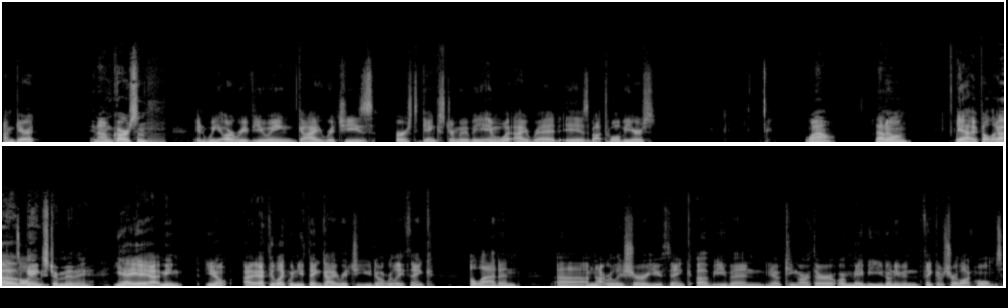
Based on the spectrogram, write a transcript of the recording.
I'm Garrett, And I'm Carson. and we are reviewing Guy Ritchie's first gangster movie in what I read is about 12 years. Wow. That long? Yeah, I felt like oh, that's all. gangster movie. Yeah, yeah, yeah. I mean, you know, I, I feel like when you think Guy Ritchie, you don't really think Aladdin. Uh, I'm not really sure you think of even, you know, King Arthur, or maybe you don't even think of Sherlock Holmes.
